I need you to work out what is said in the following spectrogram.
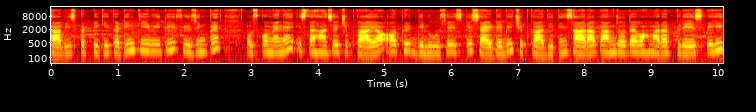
ताबीज़ पट्टी की कटिंग की हुई थी फ्यूजिंग पे, उसको मैंने इस तरह से चिपकाया और फिर ग्लू से इसकी साइडें भी चिपका दी थी। सारा काम जो होता है वो हमारा प्रेस पे ही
